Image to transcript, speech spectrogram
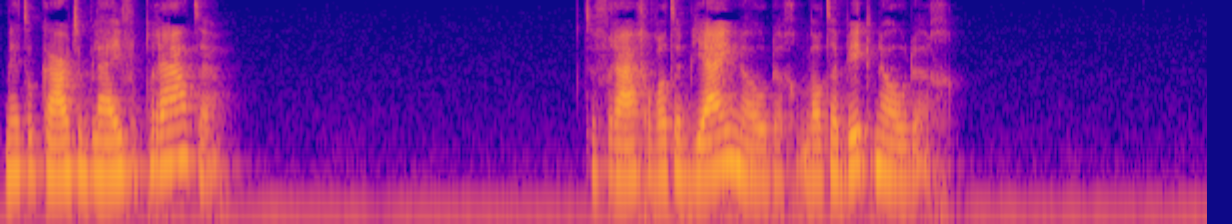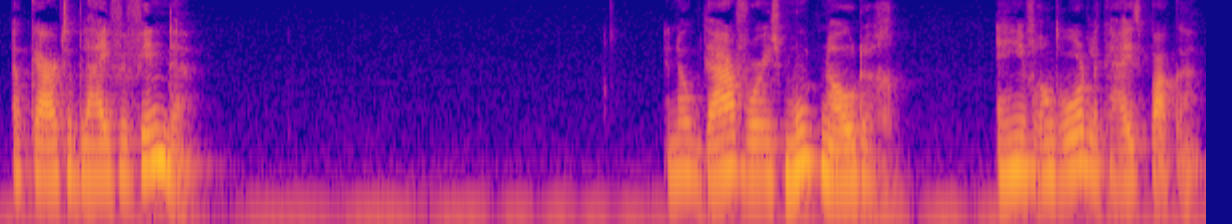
Met elkaar te blijven praten. Te vragen: wat heb jij nodig? Wat heb ik nodig? Elkaar te blijven vinden. En ook daarvoor is moed nodig. En je verantwoordelijkheid pakken.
